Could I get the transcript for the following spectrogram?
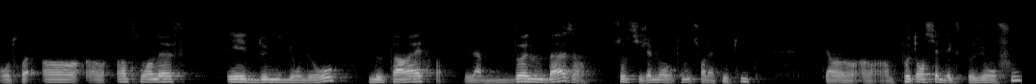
entre 1,9 et 2 millions d'euros, me paraît être la bonne base, sauf si jamais on tombe sur la pépite qui a un, potentiel d'explosion fou.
